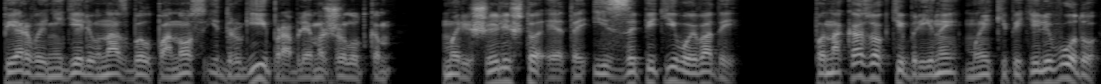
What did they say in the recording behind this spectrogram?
Первые недели у нас был понос и другие проблемы с желудком. Мы решили, что это из-за питьевой воды. По наказу Октябрины мы кипятили воду,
